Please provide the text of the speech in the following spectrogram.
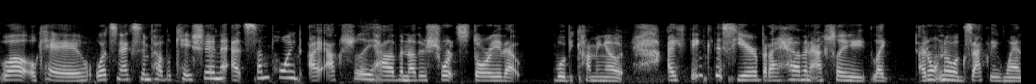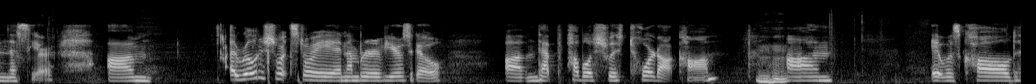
Well, okay. What's next in publication? At some point, I actually have another short story that will be coming out. I think this year, but I haven't actually like. I don't know exactly when this year. Um, I wrote a short story a number of years ago um, that published with Tor.com. Um, it was called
